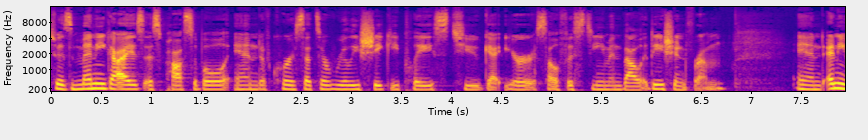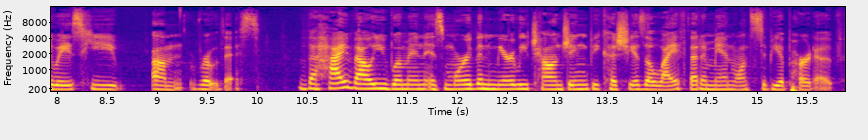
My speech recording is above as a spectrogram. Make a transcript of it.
to as many guys as possible. And of course, that's a really shaky place to get your self esteem and validation from. And, anyways, he um, wrote this. The high value woman is more than merely challenging because she has a life that a man wants to be a part of.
